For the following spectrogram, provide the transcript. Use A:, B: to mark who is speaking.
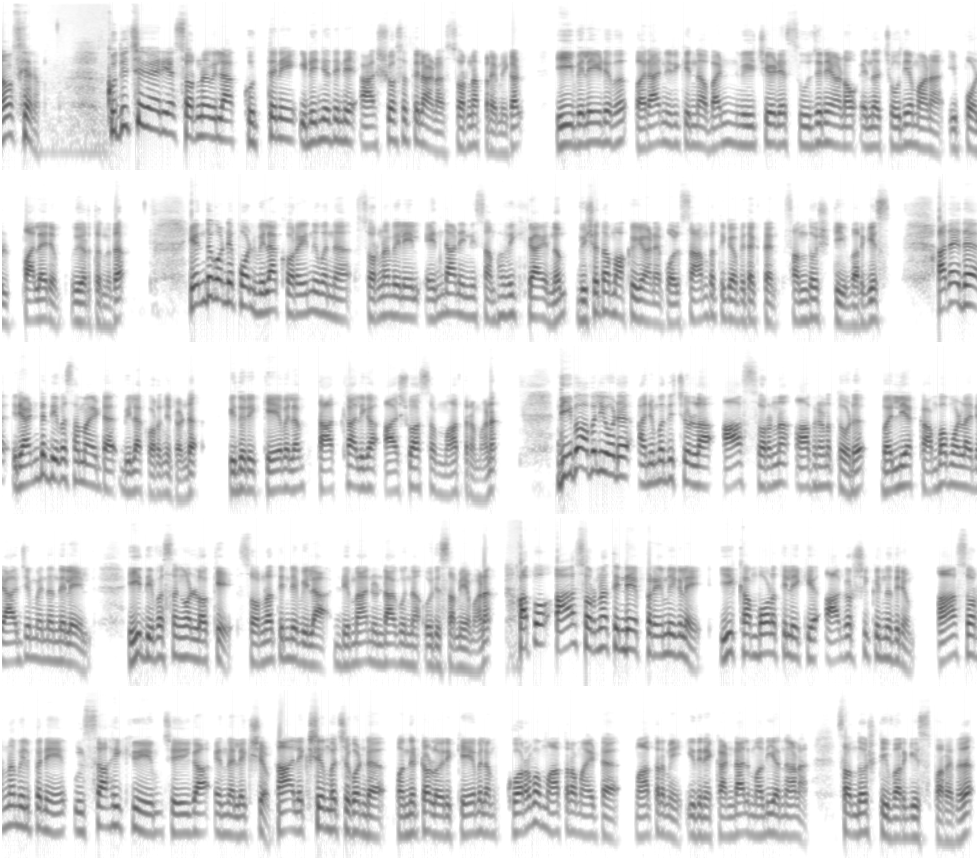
A: നമസ്കാരം. കുതിച്ചു കയറിയ സ്വർണവില കുത്തനെ ഇടിഞ്ഞതിന്റെ ആശ്വാസത്തിലാണ് സ്വർണപ്രേമികൾ ഈ വിലയിടിവ് വരാനിരിക്കുന്ന വൻ വീഴ്ചയുടെ സൂചനയാണോ എന്ന ചോദ്യമാണ് ഇപ്പോൾ പലരും ഉയർത്തുന്നത്. എന്തുകൊണ്ട് ഇപ്പോൾ വില കുറയുന്നുവെന്ന് സ്വർണവിലയിൽ എന്താണ് ഇനി സംഭവിക്കുക എന്നും വിശദമാക്കുകയാണ് ഇപ്പോൾ സാമ്പത്തിക വിദഗ്ധൻ സന്തോഷ് ടി വർഗീസ്. അതായത് രണ്ട് ദിവസമായിട്ട് വില കുറഞ്ഞിട്ടുണ്ട്. ഇതൊരു കേവലം താത്കാലിക ആശ്വാസം മാത്രമാണ്. ദീപാവലിയോട് അനുബന്ധിച്ചുള്ള ആ സ്വർണ ആഭരണത്തോട് വലിയ കമ്പമുള്ള രാജ്യം എന്ന നിലയിൽ ഈ ദിവസങ്ങളിലൊക്കെ സ്വർണത്തിന്റെ വില ഡിമാൻഡ് ഉണ്ടാകുന്ന ഒരു സമയമാണ്. അപ്പോൾ ആ സ്വർണത്തിന്റെ പ്രേമികളെ ഈ കമ്പോളത്തിലേക്ക് ആകർഷിക്കുന്നതിനും ആ സ്വർണ വിൽപ്പനയെ ഉത്സാഹിക്കുകയും ചെയ്യുക എന്ന ലക്ഷ്യം ആ ലക്ഷ്യം വെച്ചുകൊണ്ട് വന്നിട്ടുള്ള ഒരു കേവലം കുറവ് മാത്രമായിട്ട് മാത്രമേ ഇതിനെ കണ്ടാൽ മതി എന്നാണ് സന്തോഷ് ടി വർഗീസ് പറയുന്നത്.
